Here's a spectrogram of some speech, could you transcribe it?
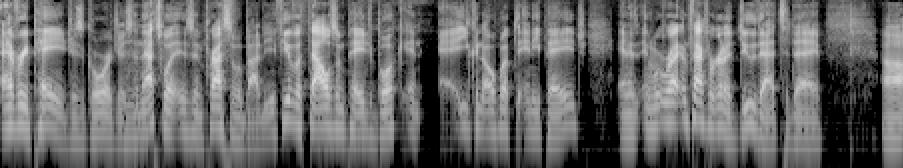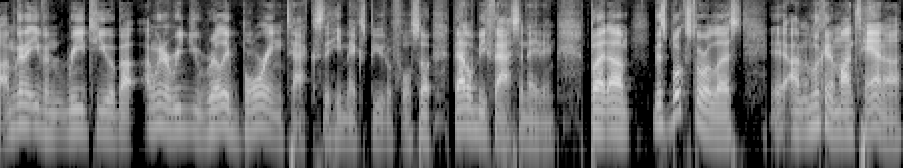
every page is gorgeous, Mm-hmm. and that's what is impressive about it. If you have a thousand-page book and uh, you can open up to any page, and and we're, in fact, we're going to do that today. Uh, I'm going to even read to you about. I'm going to read you really boring text that he makes beautiful. So that'll be fascinating. But um, this bookstore list, eh, I'm looking at Montana,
